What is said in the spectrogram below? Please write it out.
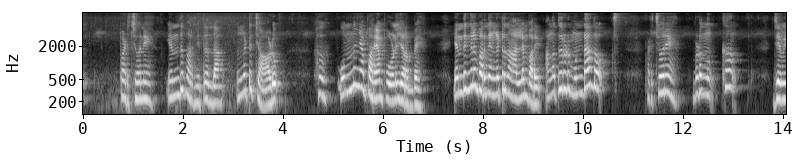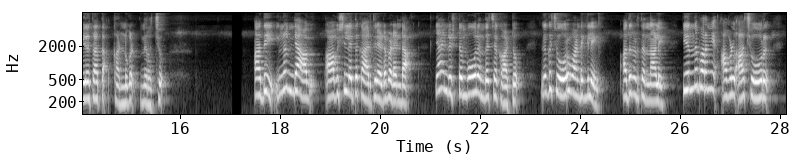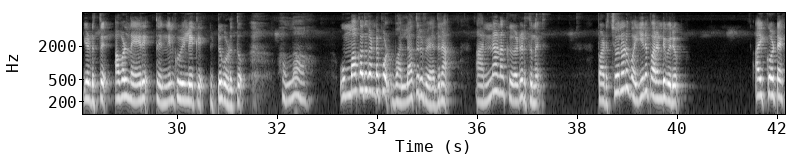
പഠിച്ചോനെ എന്ത് പറഞ്ഞിട്ടെന്താ? ഇങ്ങോട്ട് ചാടും. ഒന്നും ഞാൻ പറയാൻ പോണില്ല റബ്ബേ. എന്തെങ്കിലും പറഞ്ഞ് അങ്ങോട്ട് നാലെല്ലാം പറയും. അങ്ങനത്തെവരോട് മുണ്ടാന്തോ പഠിച്ചോനെ ഇവിടെ നിൽക്കാം. ജമീലത്താത്ത കണ്ണുകൾ നിറച്ചു. അതെ നിങ്ങൾ എന്റെ ആവ ആവശ്യമില്ലാത്ത കാര്യത്തിൽ ഇടപെടണ്ട. ഞാൻ എന്റെ ഇഷ്ടം പോലെ എന്താ വെച്ചാൽ കാട്ടും. നിങ്ങൾക്ക് ചോറ് വേണ്ടെങ്കിലേ അത് ഇങ്ങോട്ട് തന്നാളേ. എന്ന് പറഞ്ഞ് അവൾ ആ ചോറ് എടുത്ത് അവൾ നേരെ തെങ്ങിൻ കുഴിയിലേക്ക് ഇട്ടുകൊടുത്തു. അല്ലാ ഉമ്മാക്കത് കണ്ടപ്പോൾ വല്ലാത്തൊരു വേദന. അന്നാണ് കേടെടുത്തുന്നത് പഠിച്ചവനോട് വയ്യനെ പറയേണ്ടി വരും. ആയിക്കോട്ടെ.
